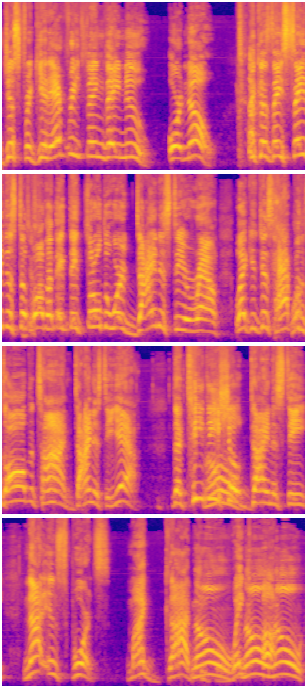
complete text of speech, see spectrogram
just forget everything they knew or know. because they say this stuff all the time. They, they throw the word dynasty around like it just happens what? all the time. Dynasty, yeah. The TV no. show Dynasty, not in sports. My God. No, wake no, up. no.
